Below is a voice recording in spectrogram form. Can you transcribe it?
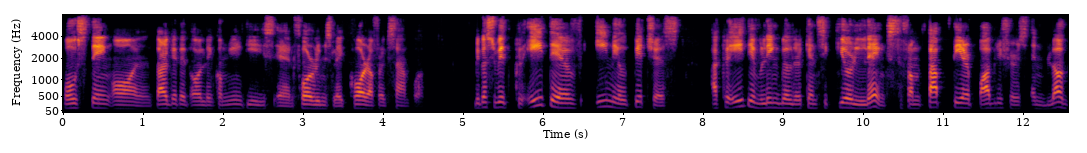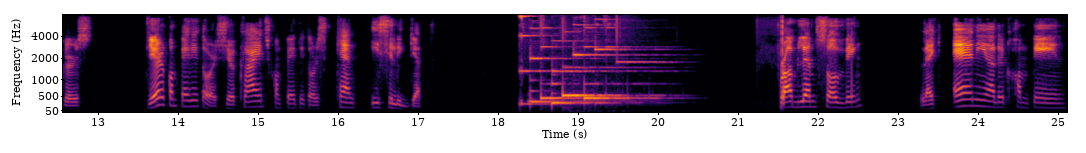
posting on targeted online communities and forums like Quora, for example. Because with creative email pitches, a creative link builder can secure links from top tier publishers and bloggers their competitors, your clients' competitors, can't easily get. Problem solving, like any other campaign,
